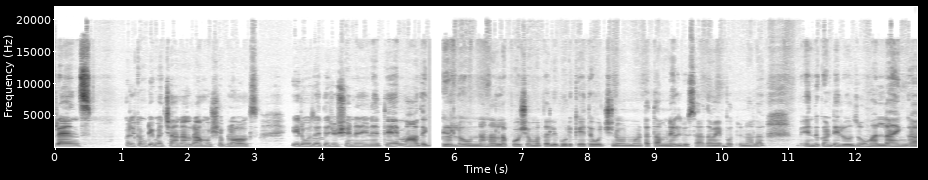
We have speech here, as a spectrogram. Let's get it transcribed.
friends welcome to my channel Ramusha blogs. ఈరోజు అయితే చూసండి నేనైతే మా దగ్గరలో ఉన్న నల్లపోషమ్మ తల్లి గుడికి అయితే వచ్చినాం అనమాట తమ్నేలు చూసి అర్థమైపోతున్నా అలా ఎందుకంటే ఈరోజు మళ్ళీ ఇంకా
